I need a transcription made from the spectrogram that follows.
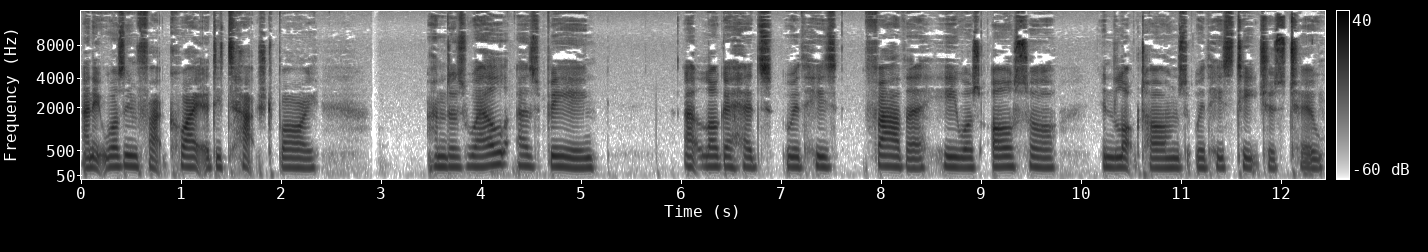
and it was in fact quite a detached boy. And as well as being at loggerheads with his father, he was also in locked horns with his teachers too.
